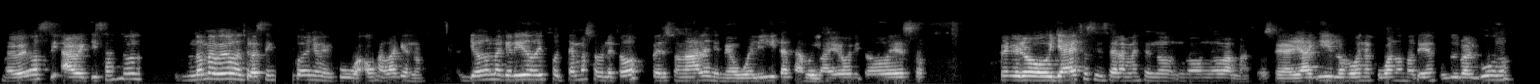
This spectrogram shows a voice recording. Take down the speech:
me veo así, a ver, quizás no, no me veo dentro de cinco años en Cuba, ojalá que no. Yo no me he querido ir por temas sobre todo personales de mi abuelita, está muy mayor y todo eso, pero ya eso sinceramente no, no, no da más. O sea, ya aquí los jóvenes cubanos no tienen futuro alguno,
